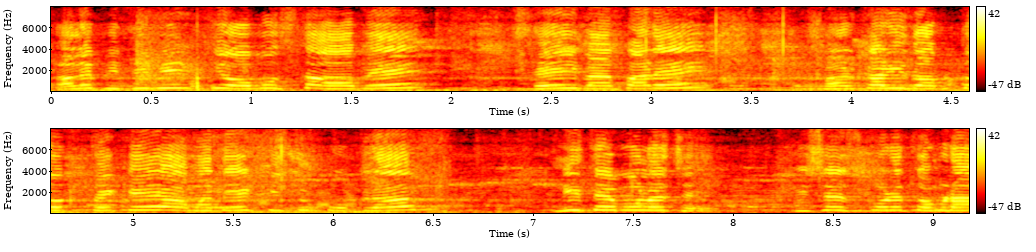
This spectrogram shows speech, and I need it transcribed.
তাহলে পৃথিবীর কি অবস্থা হবে? সেই ব্যাপারে সরকারি দপ্তর থেকে আমাদের কিছু প্রোগ্রাম নিতে বলেছে। বিশেষ করে তোমরা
